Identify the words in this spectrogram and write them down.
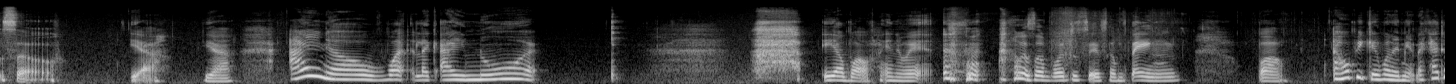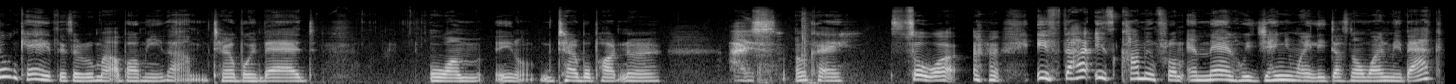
So, yeah, yeah. I know what, like, I know. yeah, well, anyway, I was about to say some things, but I hope you get what I mean. Like, I don't care if there's a rumor about me that I'm terrible in bed or I'm, you know, terrible partner. I okay. So what? if that is coming from a man who genuinely does not want me back,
